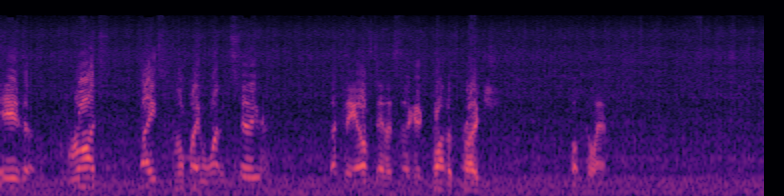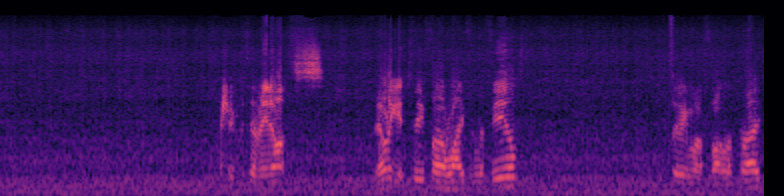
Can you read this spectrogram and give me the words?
is right base runway 12. Nothing else down the circuit, quite approach, not to land. Shoot for 70 knots. Don't want to get too far away from the field. Doing my final approach.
